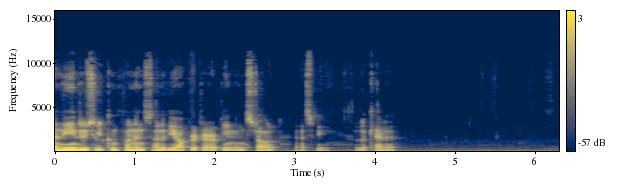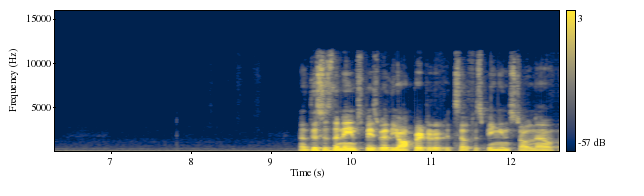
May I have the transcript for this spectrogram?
and the individual components under the operator are being installed as we look at it. Now this is the namespace where the operator itself is being installed now.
